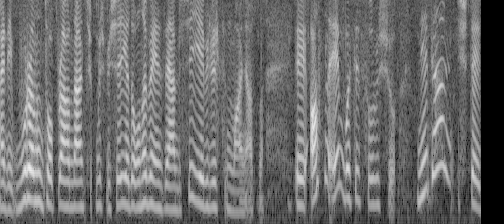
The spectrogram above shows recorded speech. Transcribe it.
Hani buranın toprağından çıkmış bir şey ya da ona benzeyen bir şey yiyebilirsin manasında. Ee, aslında en basit soru şu. Neden işte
